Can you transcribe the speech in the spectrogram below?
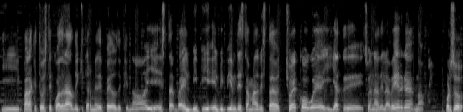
y para que todo esté cuadrado y quitarme de pedos de que no, oye, esta, el, BP, el BPM de esta madre está chueco, güey, y ya te suena de la verga. No, Por eso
